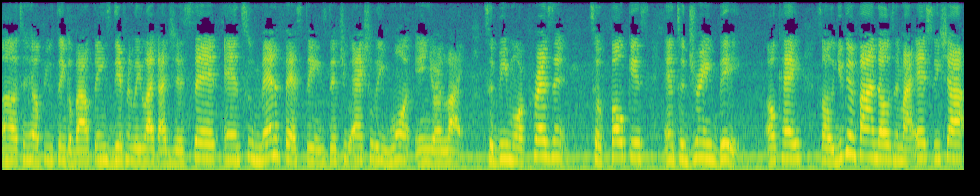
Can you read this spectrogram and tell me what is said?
uh, to help you think about things differently, like I just said, and to manifest things that you actually want in your life, to be more present, to focus, and to dream big. Okay? So you can find those in my Etsy shop.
